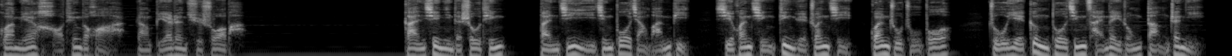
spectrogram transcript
冠冕好听的话让别人去说吧。感谢您的收听，本集已经播讲完毕。喜欢请订阅专辑，关注主播主页，更多精彩内容等着你。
